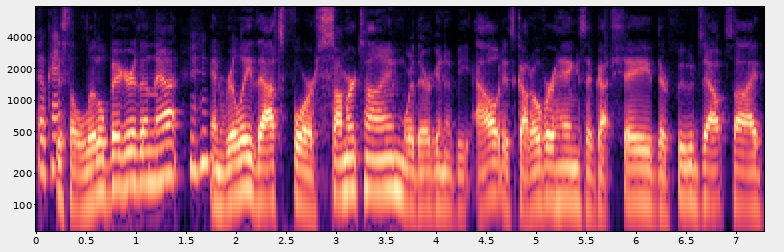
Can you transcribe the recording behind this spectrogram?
Okay. Mm-hmm. Just a little bigger than that. And really, that's for summertime where they're going to be out. It's got overhangs, they've got shade, their food's outside.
